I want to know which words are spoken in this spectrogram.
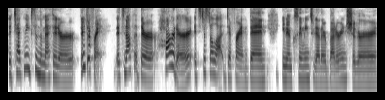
the techniques and the method are they're different. It's not that they're harder. It's just a lot different than you know creaming together butter and sugar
